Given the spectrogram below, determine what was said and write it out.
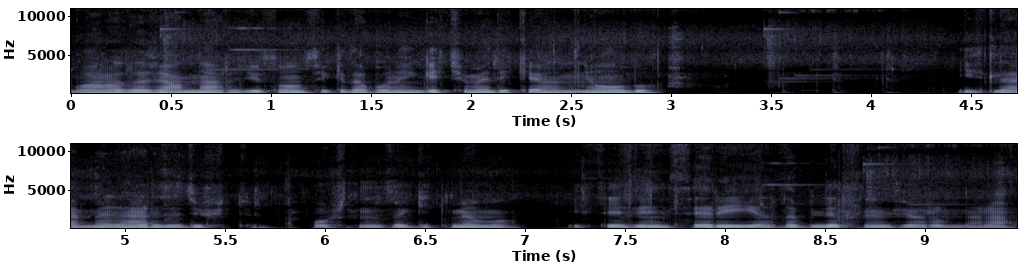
Bu arada canlar 118 aboneye geçemedik ya. Ne oldu? İzlenmeler de düştü. Hoşunuza gitmiyor mu? İstediğiniz seriyi yazabilirsiniz yorumlara.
